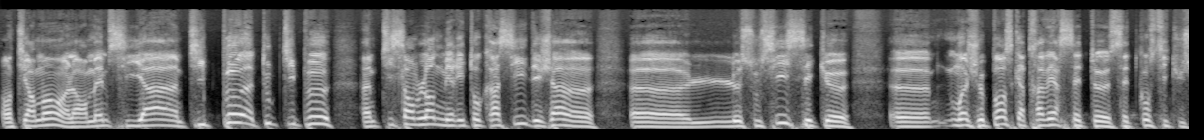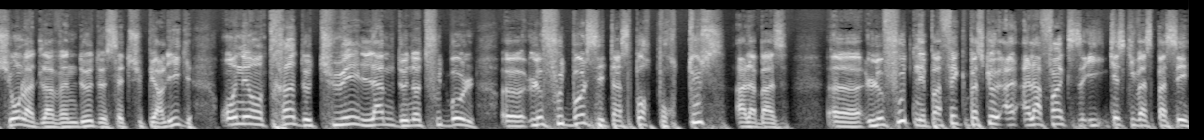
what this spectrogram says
Entièrement. Alors même s'il y a un petit peu, un tout petit peu, un petit semblant de méritocratie, déjà euh, euh, le souci c'est que euh, moi je pense qu'à travers cette cette constitution là de la 22 de cette Super League, on est en train de tuer l'âme de notre football. Le football c'est un sport pour tous à la base. Le foot n'est pas fait que parce que à, la fin qu'est-ce qui va se passer?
